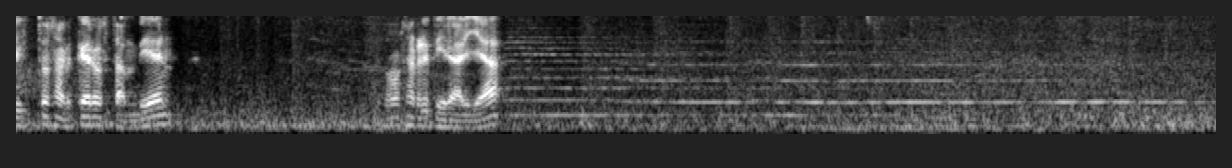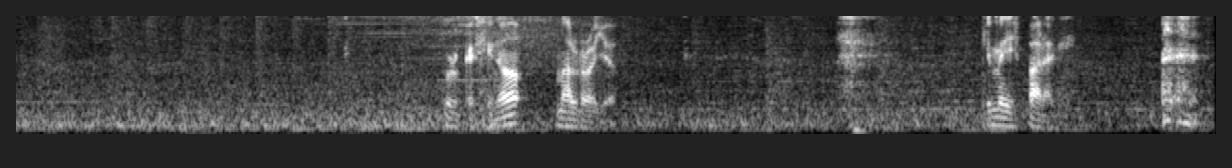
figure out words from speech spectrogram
Y estos arqueros también. Los vamos a retirar ya. No, mal rollo. ¿Quién me dispara aquí?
